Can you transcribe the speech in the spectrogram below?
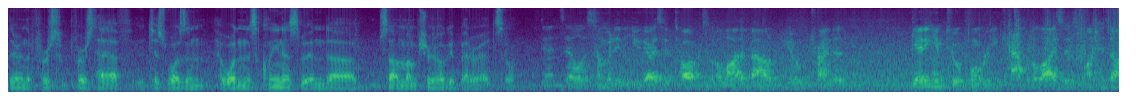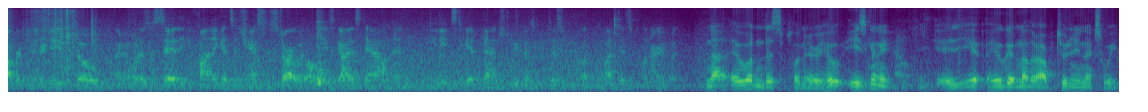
there in the first first half, it just wasn't it wasn't as cleanest, and uh, something I'm sure he'll get better at. So Denzel is somebody that you guys have talked a lot about, you know, trying to getting him to a point where he capitalizes on his opportunities. So, I mean, what does it say that he finally gets a chance to start with all these guys down and he needs to get benched because of not disciplinary, but not it wasn't disciplinary. He'll, he's gonna he'll get another opportunity next week.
